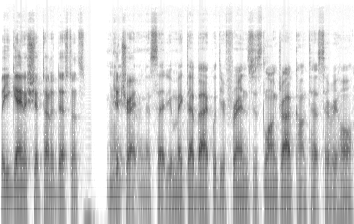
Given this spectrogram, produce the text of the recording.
but you gain a shit ton of distance. Good trade. Like I said, you'll make that back with your friends. Just long drive contests every hole.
